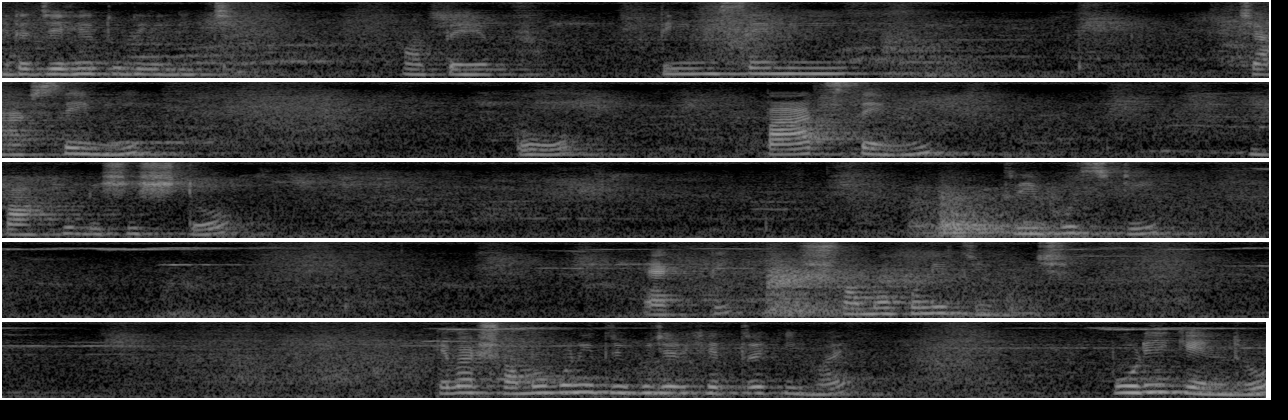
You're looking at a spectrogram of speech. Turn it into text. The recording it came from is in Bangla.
এটা যেহেতু দিয়ে দিচ্ছি, অতএব তিন সেমি চার সেমি ও পাঁচ সেমি বাহু বিশিষ্ট ত্রিভুজটি একটি সমকোণী ত্রিভুজ। এবার সমকোণী ত্রিভুজের ক্ষেত্রে কি হয়? পরিকেন্দ্র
